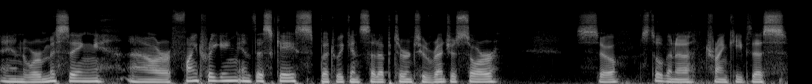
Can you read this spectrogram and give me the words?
and we're missing our fight rigging in this case, but we can set up turn to Regisaur. So, still gonna try and keep this.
